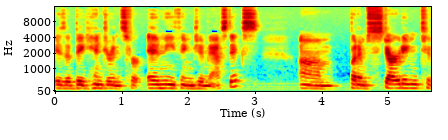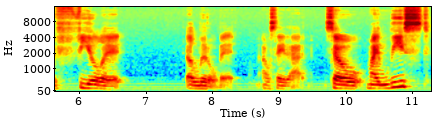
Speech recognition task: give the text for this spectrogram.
is a big hindrance for anything gymnastics. Um, but I'm starting to feel it a little bit. I'll say that. So my least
